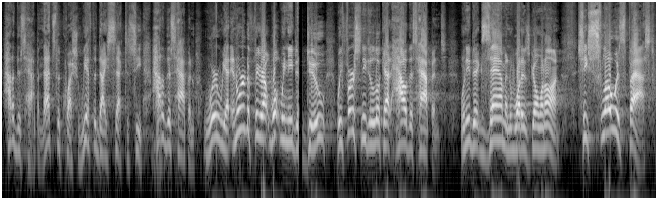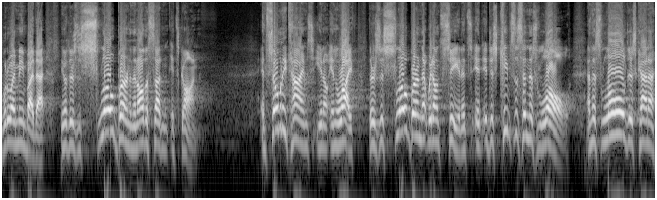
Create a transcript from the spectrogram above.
How did this happen? That's the question. We have to dissect to see how did this happen? Where are we at? In order to figure out what we need to do, we first need to look at how this happened. We need to examine what is going on. See, slow is fast. What do I mean by that? You know, there's a slow burn and then all of a sudden it's gone. And so many times, you know, in life, there's this slow burn that we don't see, and it's, it, it just keeps us in this lull. And this lull just kind of,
